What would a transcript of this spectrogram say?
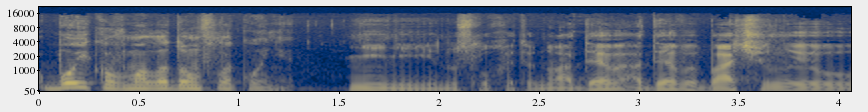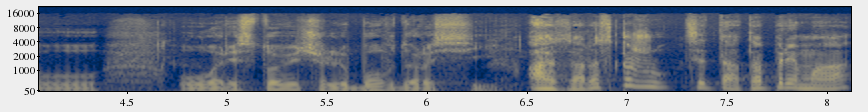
бойко в молодому флаконі. Ні, ні, ні. Ну слухайте, ну а де, а де ви бачили у, у Арестовича любов до Росії? А зараз кажу, цитата пряма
